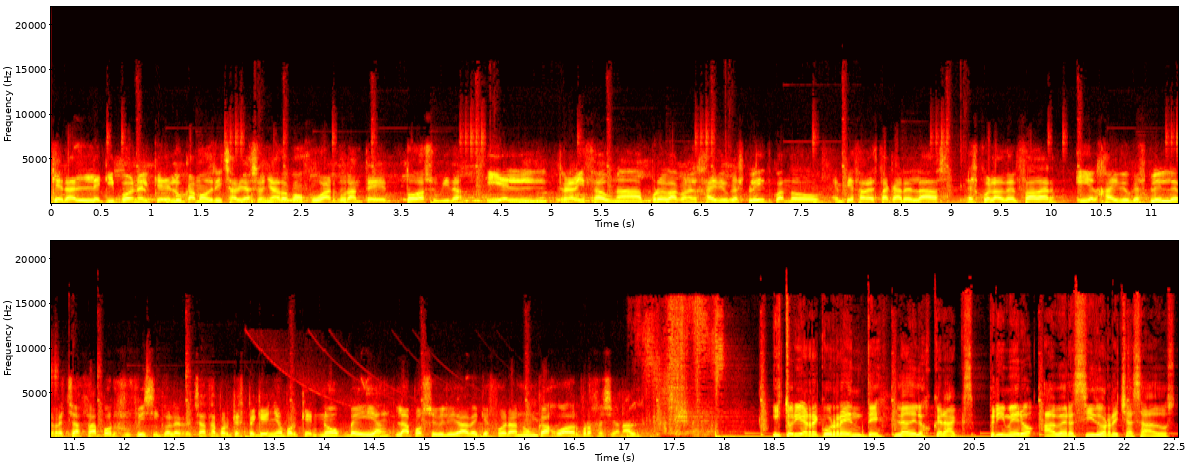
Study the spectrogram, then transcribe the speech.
que era el equipo en el que Luka Modric había soñado con jugar durante toda su vida. Y él realiza una prueba con el Hajduk Split cuando empieza a destacar en las escuelas del Zadar y el Hajduk Split le rechaza por su físico, le rechaza porque es pequeño, porque no veían la posibilidad de que fuera nunca jugador profesional. Historia recurrente, la de los cracks. Primero, haber sido rechazados.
